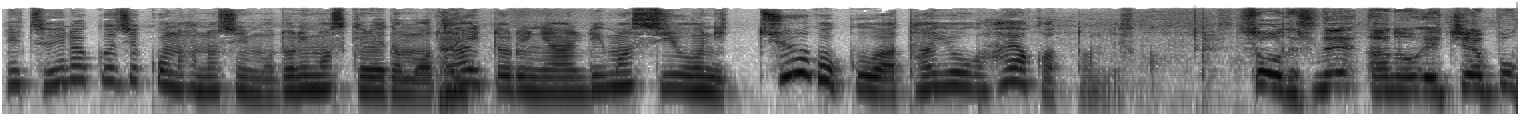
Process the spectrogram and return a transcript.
で、墜落事故の話に戻りますけれども、タイトルにありますように、中国は対応が早かったんですか？そうですね。あの、エチオポ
